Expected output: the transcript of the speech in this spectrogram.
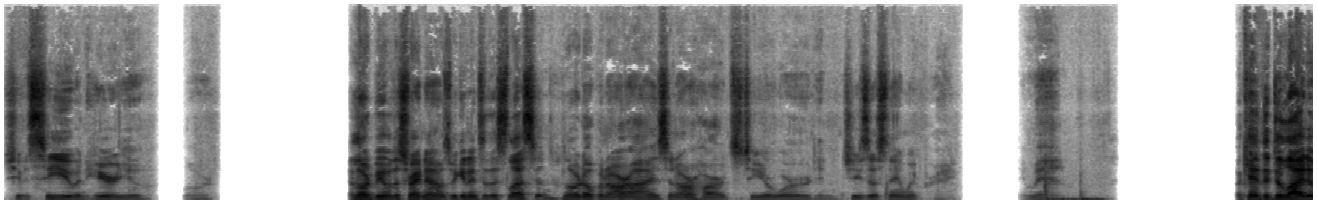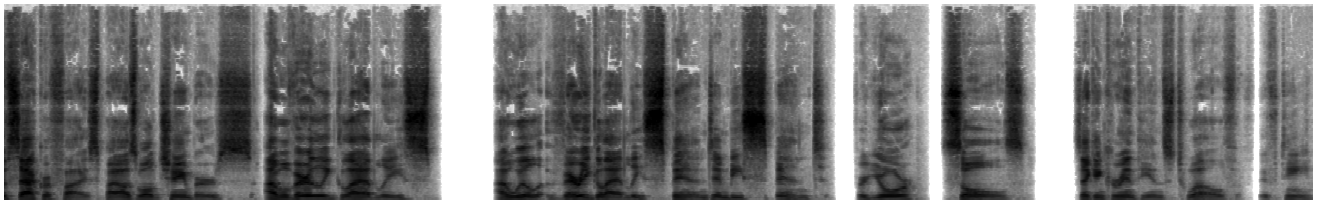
She would see you and hear you, Lord. And Lord, be with us right now as we get into this lesson. Lord, open our eyes and our hearts to your word. In Jesus' name we pray. Amen. Okay, The Delight of Sacrifice by Oswald Chambers. I will very gladly I will very gladly spend and be spent for your souls. 2 Corinthians 12, 15.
